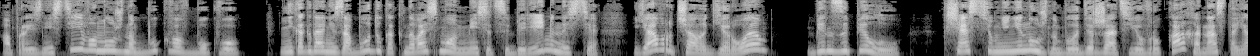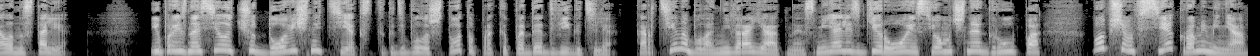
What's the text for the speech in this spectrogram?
а произнести его нужно буква в букву. Никогда не забуду, как на восьмом месяце беременности я вручала героям бензопилу. К счастью, мне не нужно было держать ее в руках, она стояла на столе. И произносила чудовищный текст, где было что-то про КПД двигателя. Картина была невероятная, смеялись герои, съемочная группа. В общем, все, кроме меня.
